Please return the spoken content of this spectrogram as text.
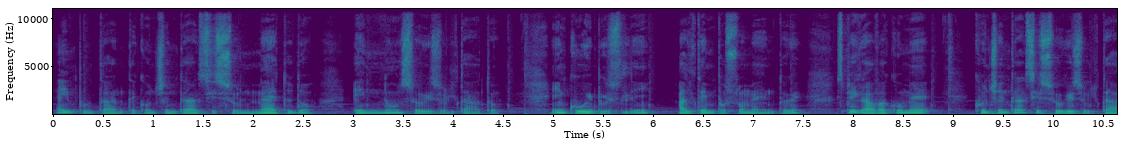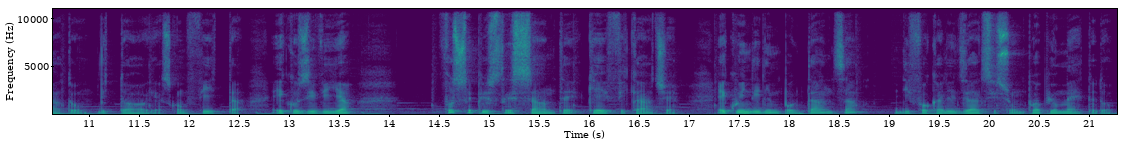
È importante concentrarsi sul metodo e non sul risultato, in cui Bruce Lee, al tempo suo mentore, spiegava come concentrarsi sul risultato, vittoria, sconfitta e così via, fosse più stressante che efficace e quindi l'importanza di focalizzarsi su un proprio metodo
